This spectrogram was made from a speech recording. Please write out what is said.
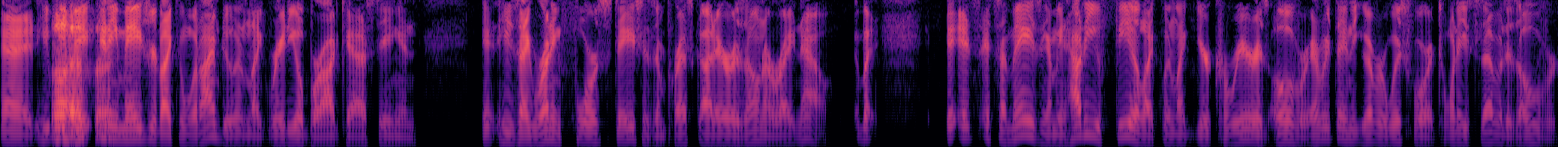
And he, Oh, he and he majored like in what I'm doing like radio broadcasting and it, he's like running four stations in Prescott, Arizona, right now. But it, it's it's amazing. I mean, how do you feel like when like your career is over? Everything that you ever wished for at 27 is over.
